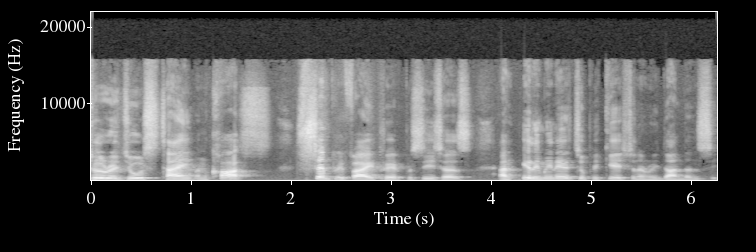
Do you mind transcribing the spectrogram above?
will reduce time and costs, simplify trade procedures, and eliminate duplication and redundancy.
